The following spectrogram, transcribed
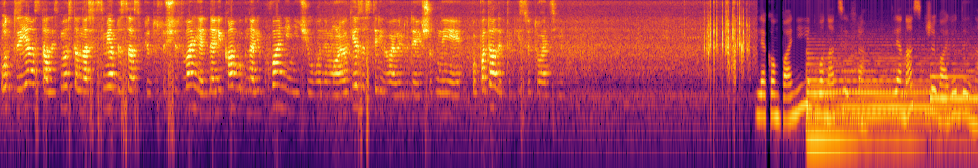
От я осталась, ми осталась сім'я без засобів до существування, на, лікав... на лікування нічого немає. От я застерігаю людей, щоб не попадали в такі ситуації. Для компанії вона цифра. Для нас жива людина.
